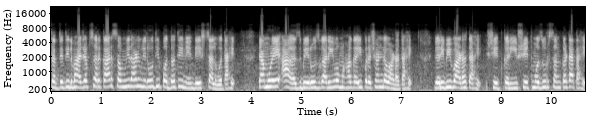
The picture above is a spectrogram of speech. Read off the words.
सत्तेतील भाजप सरकार संविधान विरोधी पद्धतीने देश चालवत आहे. त्यामुळे आज बेरोजगारी व महागाई प्रचंड वाढत आहे. गरिबी वाढत आहे. शेतकरी शेतमजूर संकटात आहे.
